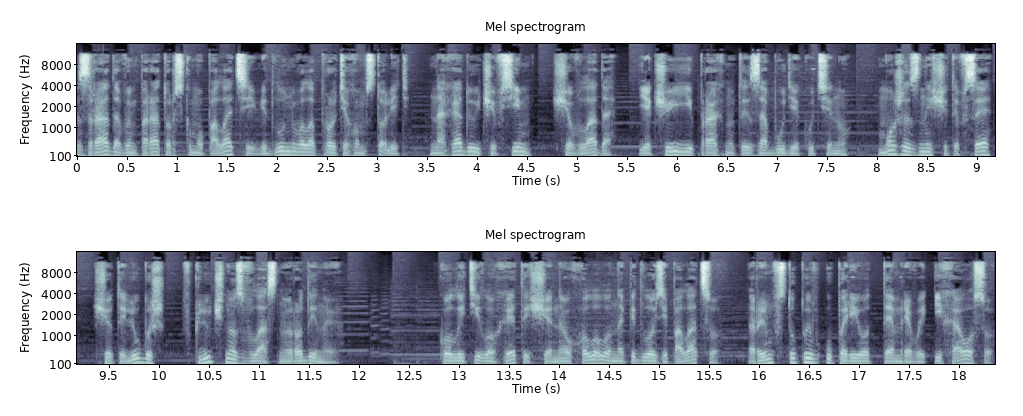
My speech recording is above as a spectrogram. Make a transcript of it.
Зрада в імператорському палаці відлунювала протягом століть, нагадуючи всім, що влада, якщо її прагнути за будь-яку ціну, може знищити все, що ти любиш, включно з власною родиною. Коли тіло Гети ще не охололо на підлозі палацу, Рим вступив у період темряви і хаосу,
